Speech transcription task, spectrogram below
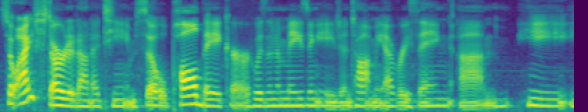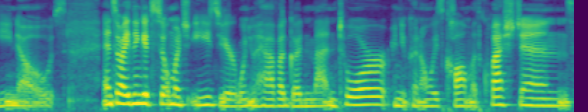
So I started on a team. So Paul Baker, who is an amazing agent, taught me everything um, he he knows. And so I think it's so much easier when you have a good mentor and you can always call him with questions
